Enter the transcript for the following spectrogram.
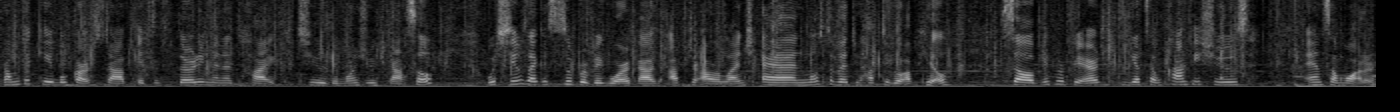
From the cable car stop, it's a 30 minute hike to the Montjuic Castle, which seems like a super big workout after our lunch, and most of it you have to go uphill. So be prepared, get some comfy shoes and some water.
